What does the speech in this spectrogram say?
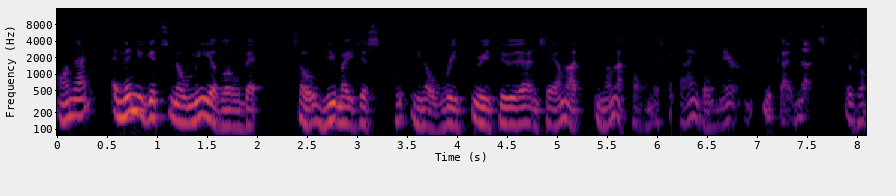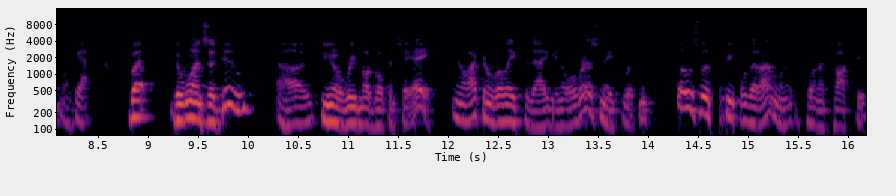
on that. And then you get to know me a little bit. So you may just, you know, read, read through that and say, I'm not, I'm not calling this guy. I ain't going near him. This guy's nuts or something like that. But the ones that do, uh, you know, read my book and say, hey, you know, I can relate to that, you know, it resonates with me. Those are the people that I want to want to talk to.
